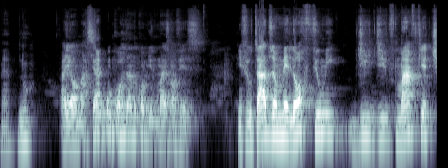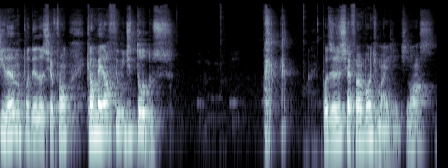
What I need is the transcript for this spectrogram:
Né? Nu. Aí, ó, Marcelo concordando comigo mais uma vez. Infiltrados é o melhor filme de, de máfia, tirando o Poderoso Chefão, que é o melhor filme de todos. Poderoso Chefão é bom demais, gente. Nossa.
